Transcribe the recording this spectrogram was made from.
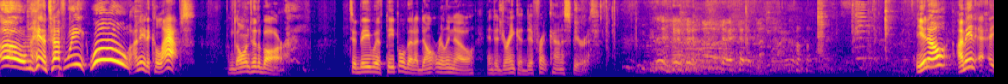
Oh man, tough week. Woo! I need to collapse. I'm going to the bar to be with people that I don't really know and to drink a different kind of spirit. You know, I mean, uh,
